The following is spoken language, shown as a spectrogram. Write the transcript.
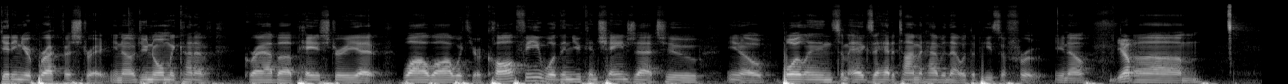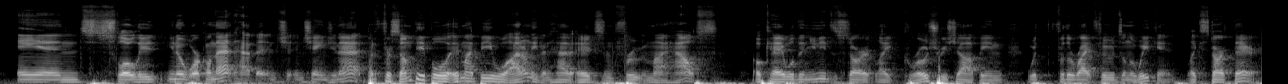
getting your breakfast straight? You know, do you normally kind of grab a pastry at Wawa with your coffee? Well, then you can change that to, you know, boiling some eggs ahead of time and having that with a piece of fruit, you know? Yep. Um, and slowly, you know, work on that habit and, ch- and changing that. But for some people, it might be, well, I don't even have eggs and fruit in my house. Okay, well then you need to start like grocery shopping with for the right foods on the weekend. Like start there,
